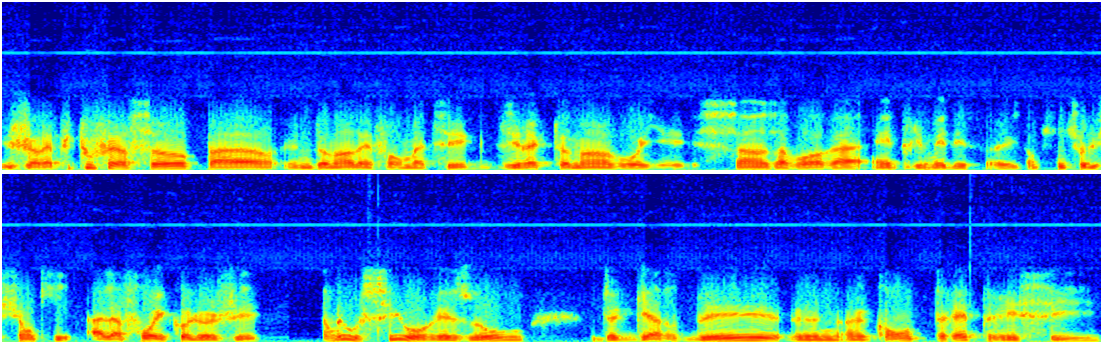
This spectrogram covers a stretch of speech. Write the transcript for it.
J'aurais pu tout faire ça par une demande informatique directement envoyée, sans avoir à imprimer des feuilles. Donc, c'est une solution qui est à la fois écologique, mais aussi au réseau de garder un compte très précis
